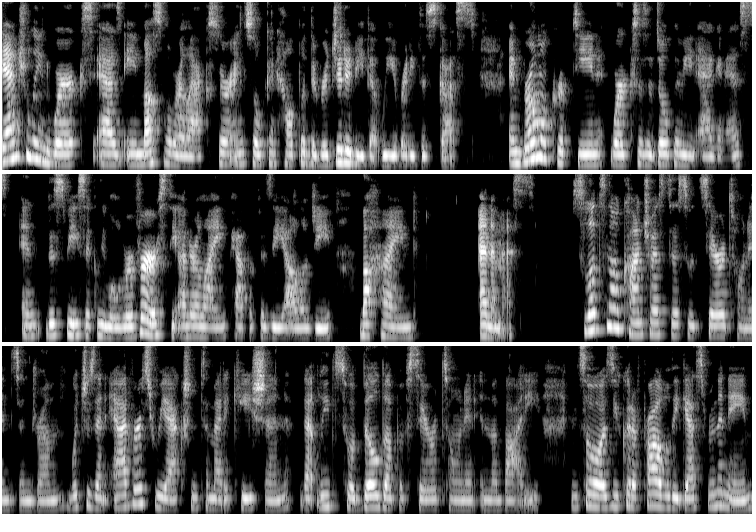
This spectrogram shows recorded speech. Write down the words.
Dantrolene works as a muscle relaxer and so can help with the rigidity that we already discussed. And bromocriptine works as a dopamine agonist, and this basically will reverse the underlying pathophysiology behind NMS. So let's now contrast this with serotonin syndrome, which is an adverse reaction to medication that leads to a buildup of serotonin in the body. And so, as you could have probably guessed from the name,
